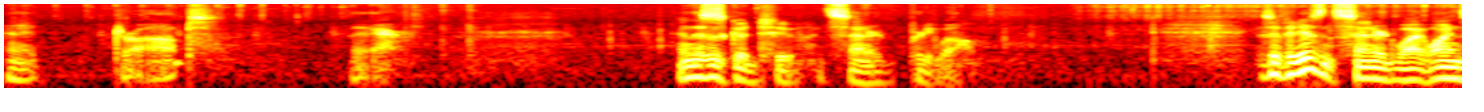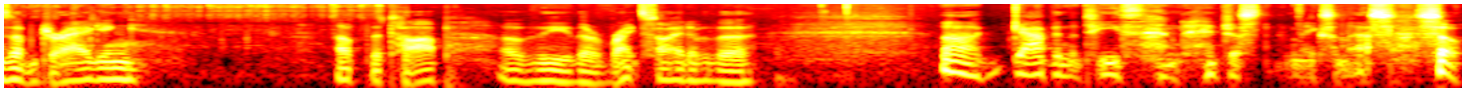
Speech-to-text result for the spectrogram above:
And it drops there. And this is good too. It's centered pretty well. Because if it isn't centered, why it winds up dragging up the top of the, the right side of the uh, gap in the teeth and it just makes a mess. So,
